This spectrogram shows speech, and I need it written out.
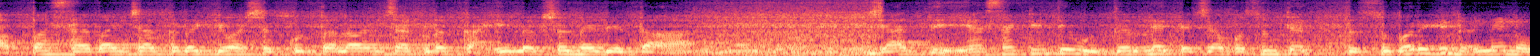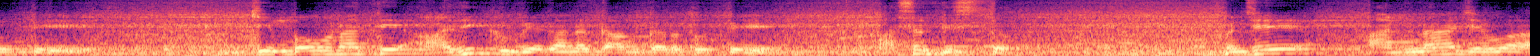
आप्पासाहेबांच्याकडं किंवा शकुंतलांच्याकडं काही लक्ष न देता ज्या ध्येयासाठी ते उतरले त्याच्यापासून ते तसुभरही ढळले नव्हते. किंबहुना ते अधिक वेगानं काम करत होते असं दिसतं. म्हणजे अण्णा जेव्हा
